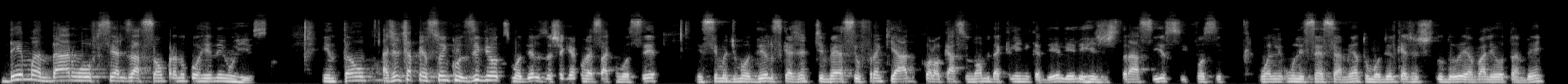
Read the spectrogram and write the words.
demandar uma oficialização para não correr nenhum risco. Então, a gente já pensou, inclusive, em outros modelos. Eu cheguei a conversar com você em cima de modelos que a gente tivesse o franqueado que colocasse o nome da clínica dele, ele registrasse isso, e fosse um licenciamento, um modelo que a gente estudou e avaliou também.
